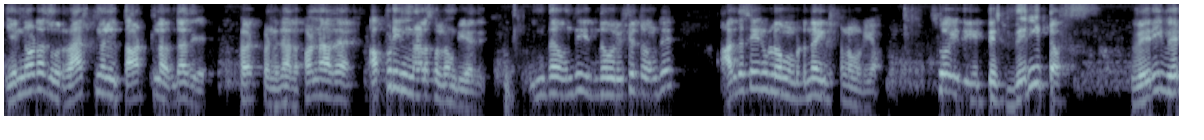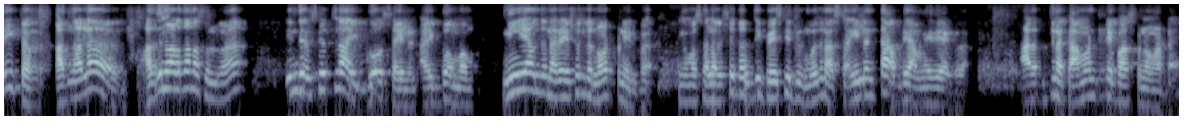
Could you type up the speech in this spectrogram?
என்னோட அது ஒரு ரேஷனல் தாட்ல வந்து அது ஹர்ட் பண்ணுது. அதை பண்ணாத அப்படின்னால சொல்ல முடியாது. இந்த வந்து இந்த ஒரு விஷயத்த வந்து அந்த சைடு உள்ளவங்க மட்டும்தான் யூஸ் பண்ண முடியும். ஸோ இது it is very tough very very tough அதனால அதனாலதான் நான் சொல்லுவேன். இந்த விஷயத்துல ஐ கோ சைலண்ட் ஐ கோ மம் நீயே வந்து நிறைய விஷயத்துல நோட் பண்ணிருப்ப நம்ம சில விஷயத்த பத்தி பேசிட்டு இருக்கும்போது நான் சைலண்டா அப்படியே அமைதியா இருக்கிறேன் அதை பத்தி நான் கமெண்ட்டே பாஸ் பண்ண மாட்டேன்.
